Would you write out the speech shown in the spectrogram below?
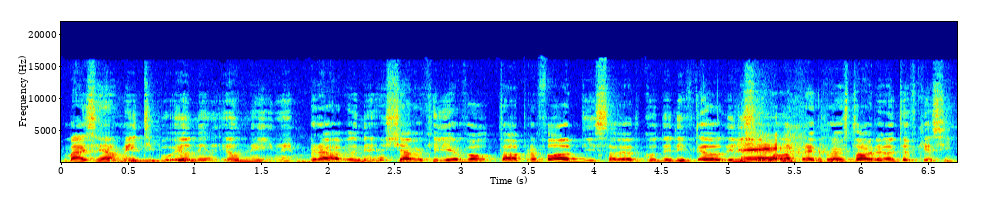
Mas realmente, Entendi. tipo, eu nem, eu nem lembrava, eu nem achava que ele ia voltar pra falar disso, tá ligado? Quando ele, ela, ele É. chama ela pra ir pro restaurante, eu fiquei assim,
